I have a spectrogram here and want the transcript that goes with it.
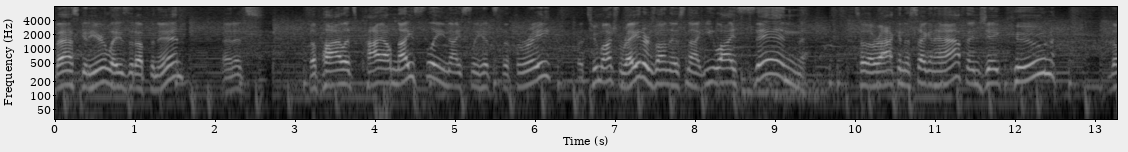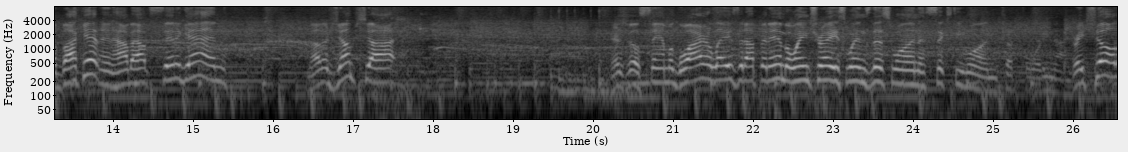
the basket here, lays it up and in, and it's the Pilots. Kyle nicely, nicely hits the three, but too much Raiders on this night. Eli Sin to the rack in the second half, and Jake Kuhn, the bucket, and how about Sin again? Another jump shot. Here's Sam McGuire lays it up and in, but Wayne Trace wins this one 61 to 49. Great show.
